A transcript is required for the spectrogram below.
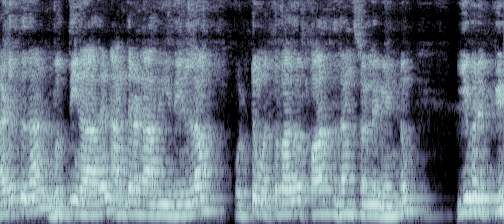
அடுத்துதான் புத்திநாதன் அந்தரநாதன் இதெல்லாம் ஒட்டுமொத்தமாக பார்த்துதான் சொல்ல வேண்டும். இவருக்கு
